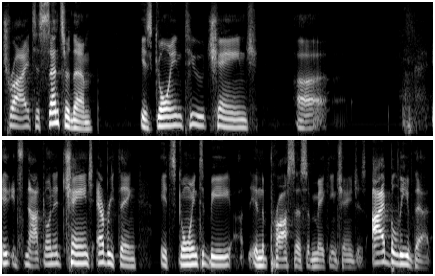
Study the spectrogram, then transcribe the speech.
try to censor them, is going to change. Uh, it, it's not going to change everything. It's going to be in the process of making changes. I believe that.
